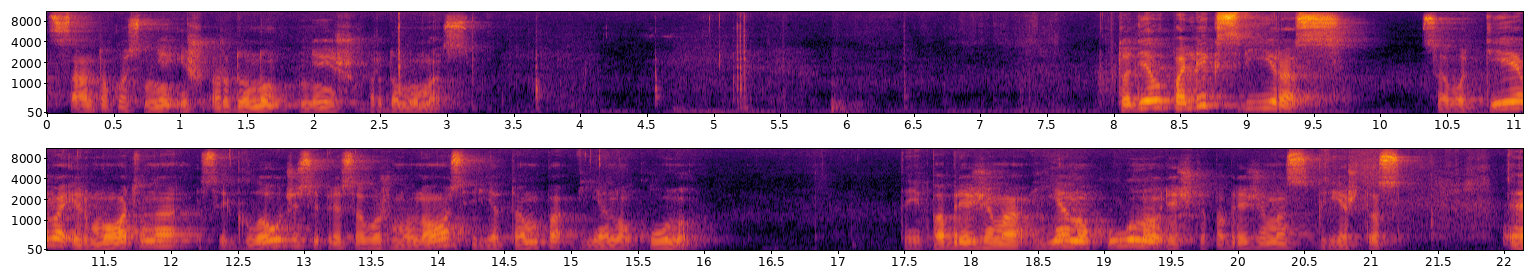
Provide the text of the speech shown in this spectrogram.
santokos neišardomumas. Todėl paliks vyras savo tėvą ir motiną, jisai glaudžiasi prie savo žmonos ir jie tampa vienu kūnu. Tai pabrėžiama vienu kūnu, reiškia pabrėžiamas griežtas, e,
